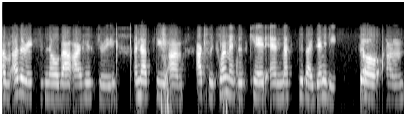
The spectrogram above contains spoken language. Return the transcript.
um, other races know about our history, enough to um, actually torment this kid and mess with his identity. So um,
